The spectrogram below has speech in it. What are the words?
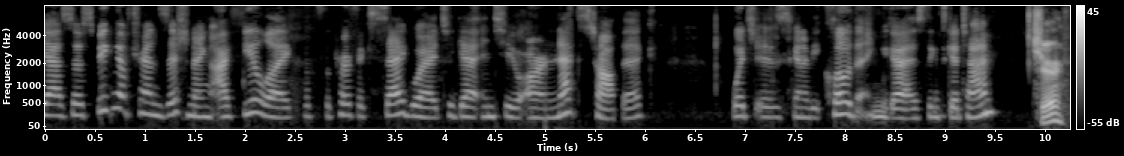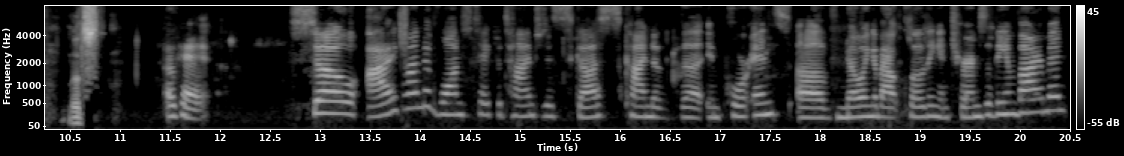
Yeah, so speaking of transitioning, I feel like that's the perfect segue to get into our next topic, which is going to be clothing. You guys think it's a good time? Sure. Let's. Okay. So I kind of want to take the time to discuss kind of the importance of knowing about clothing in terms of the environment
